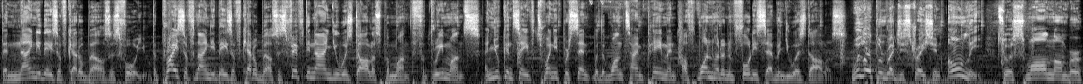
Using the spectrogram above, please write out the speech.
then 90 Days of Kettlebells is for you. The price of 90 Days of Kettlebells is 59 US dollars per month for 3 months, and you can save 20% with a one-time payment of 147 US dollars. We'll open registration only to a small number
